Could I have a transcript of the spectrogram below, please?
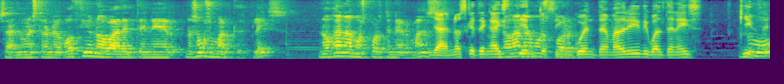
O sea, nuestro negocio no va a detener. No somos un marketplace. No ganamos por tener más. Ya, no es que tengáis 150 en Madrid, igual tenéis 15.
